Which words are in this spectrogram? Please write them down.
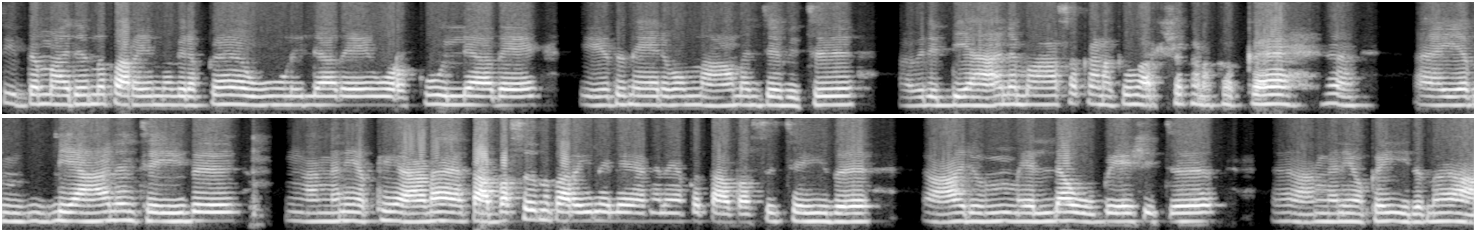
സിദ്ധന്മാരെന്ന് പറയുന്നവരൊക്കെ ഊണില്ലാതെ ഉറക്കമില്ലാതെ ഏത് നേരവും നാമം ജപിച്ച് അവർ ധ്യാന മാസക്കണക്ക് വർഷക്കണക്കൊക്കെ ധ്യാനം ചെയ്ത് അങ്ങനെയൊക്കെയാണ് തപസ് എന്ന് പറയുന്നില്ലേ അങ്ങനെയൊക്കെ തപസ് ചെയ്ത് ആരും എല്ലാം ഉപേക്ഷിച്ച് അങ്ങനെയൊക്കെ ഇരുന്ന് ആ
